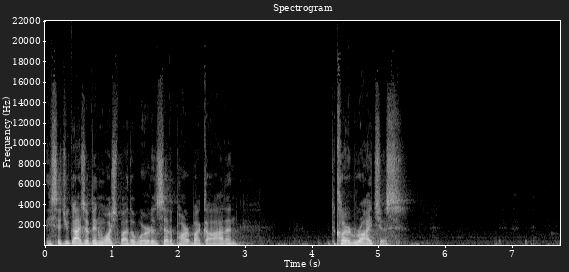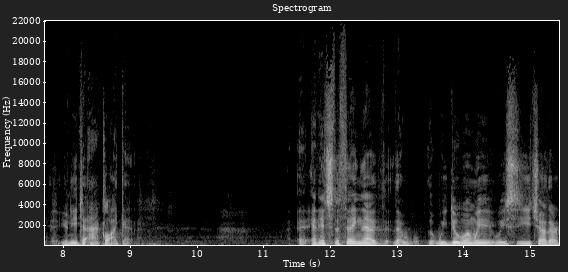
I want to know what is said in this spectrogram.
he said, You guys have been washed by the word and set apart by God and declared righteous. You need to act like it. And it's the thing that, that we do when we, we see each other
